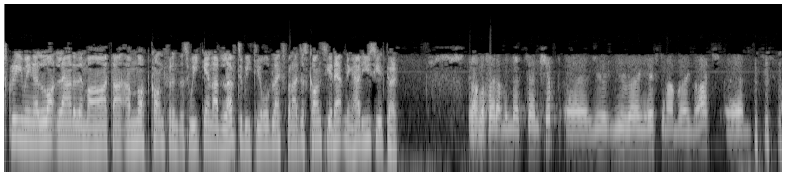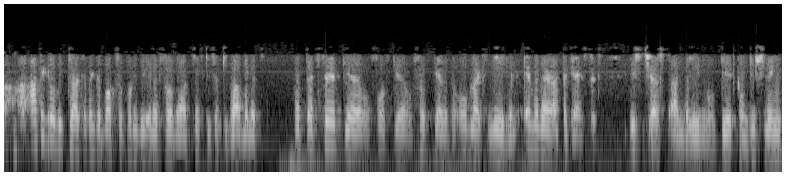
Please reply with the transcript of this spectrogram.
screaming a lot louder than my heart. I, I'm not confident this weekend. I'd love to beat the All Blacks, but I just can't see it happening. How do you see it go? Yeah, I'm afraid I'm in that same ship. Uh, you, you're rowing left and I'm rowing right. Um, I, I think it'll be close. I think the Boks will probably be in it for about 50, 55 minutes. But that third gear or fourth gear or fifth gear that the All Blacks need whenever they're up against it is just unbelievable. Be it conditioning,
